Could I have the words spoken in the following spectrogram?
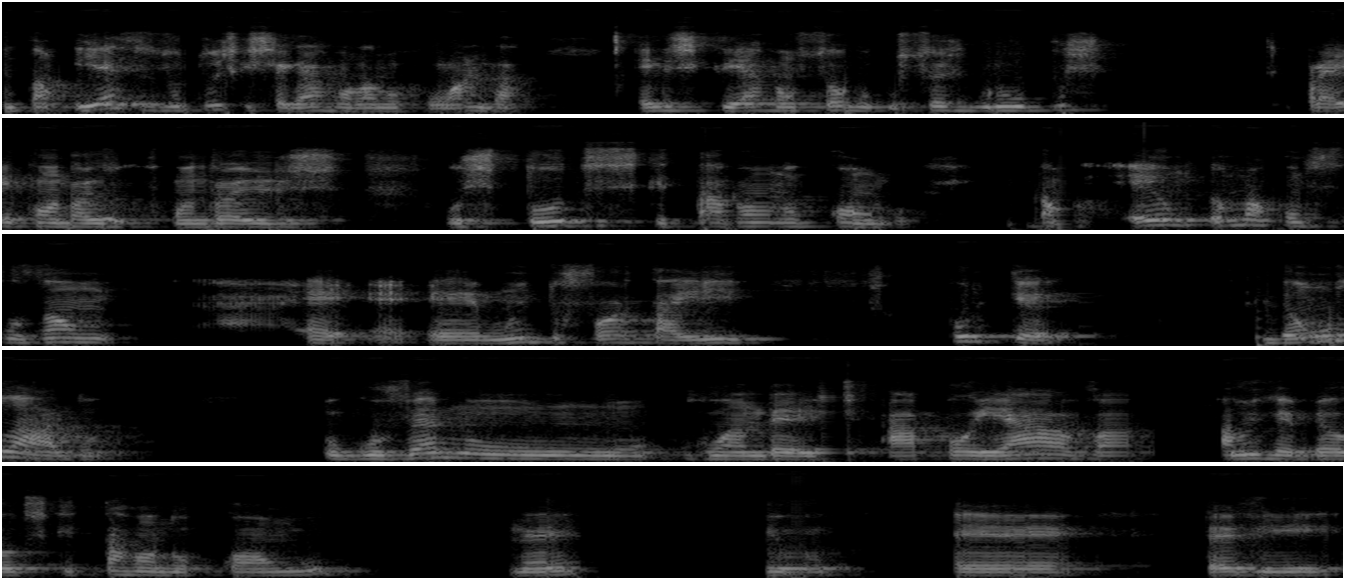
Então, e esses Hutus que chegavam lá no Ruanda, eles criavam sobre os seus grupos para ir contra os, contra os, os Tutsis que estavam no Congo. Então, é, uma confusão é, é, é muito forte aí, porque, de um lado, o governo ruandês apoiava os rebeldes que estavam no Congo, né? É, teve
